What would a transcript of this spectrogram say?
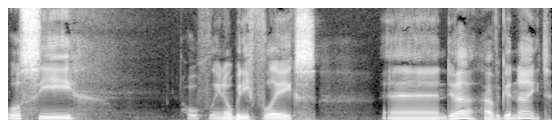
We'll see. Hopefully nobody flakes. And yeah, have a good night.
